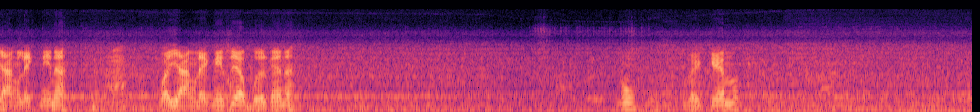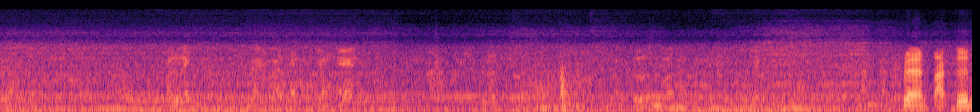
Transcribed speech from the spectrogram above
อย่างเหล็กนี้นะฮะว่าอย่างเหล็กนี่เรียกเบิดไงนะนู่นเหล็กแก้มเนอะกระเล็กได้กระเล็กอย่างแอนเออเหมือนเล็กนั่นกันแปรนตักเกิน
